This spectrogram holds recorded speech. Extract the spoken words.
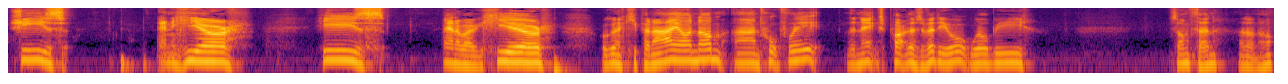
she's in here. He's in about here. We're going to keep an eye on them and hopefully the next part of this video will be something. I don't know.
